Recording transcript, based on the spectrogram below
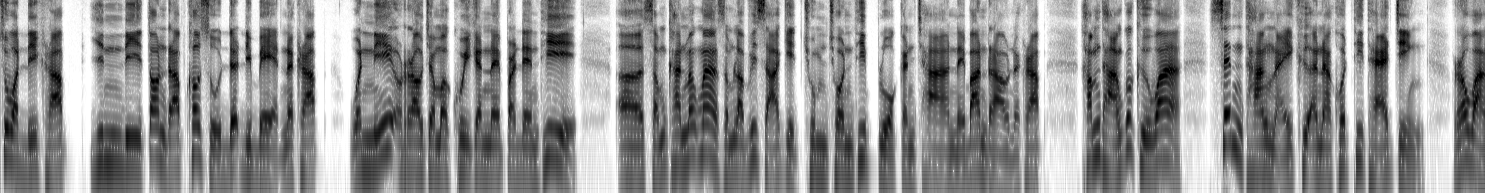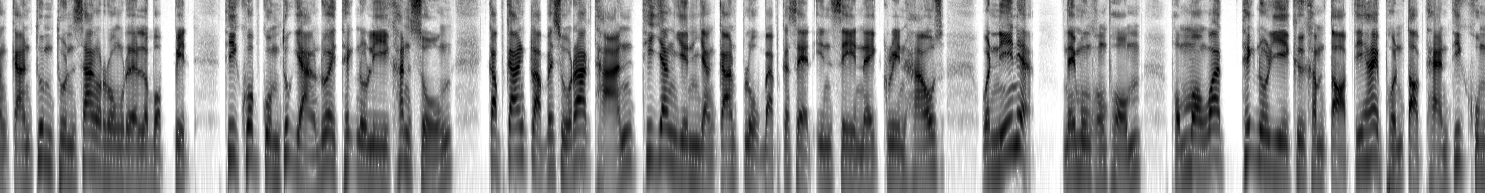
สวัสดีครับ ยินดีต้อนรับเข้าสู่ The Debate นะครับ วันนี้เราจะมาคุยกันในประเด็นที่สำคัญมาก ๆสำหรับวิสาหกิจชุมชนที่ปลูกกัญชาในบ้านเรานะครับคำถามก็คือว่า เส้นทางไหนคืออนาคตที่แท้จริง ระหว่างการทุ่มทุนสร้างโรงเรือนระบบปิด ที่ควบคุมทุกอย่างด้วยเทคโนโลยีขั้นสูง กับการกลับไปสู่รากฐานที่ยั่งยืนอย่างการปลูกแบบเกษตรอินทรีย์ในกรีนเฮาส์วันนี้เนี่ย ในมุมของผม ผมมองว่าเทคโนโลยีคือคำตอบที่ให้ผลตอบแทนที่คุ้ม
